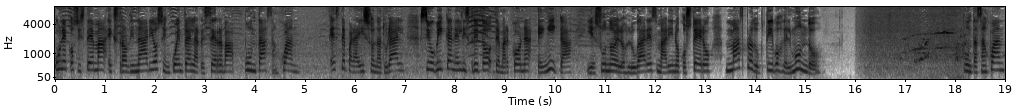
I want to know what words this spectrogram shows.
Un ecosistema extraordinario se encuentra en la reserva Punta San Juan, Este paraíso natural se ubica en el distrito de Marcona, en Ica, y es uno de los lugares marino costero más productivos del mundo. Punta San Juan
